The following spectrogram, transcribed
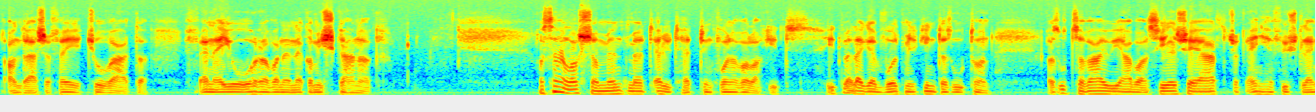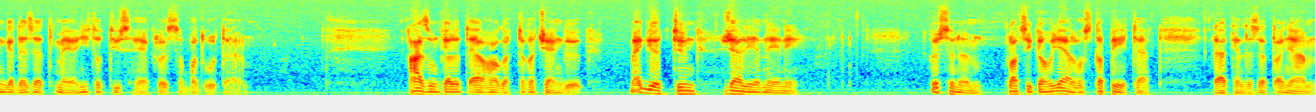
András a fejét csóválta. Fene jó orra van ennek a miskának. A szál lassan ment, mert elüthettünk volna valakit. Itt melegebb volt, mint kint az úton. Az utca vájújában szél se járt, csak enyhe füst lengedezett, mely a nyitott tűzhelyekről szabadult el. Házunk előtt elhallgattak a csengők. Megjöttünk, Zselér néni. Köszönöm, Placika, hogy elhozta Pétert, lelkendezett anyám.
